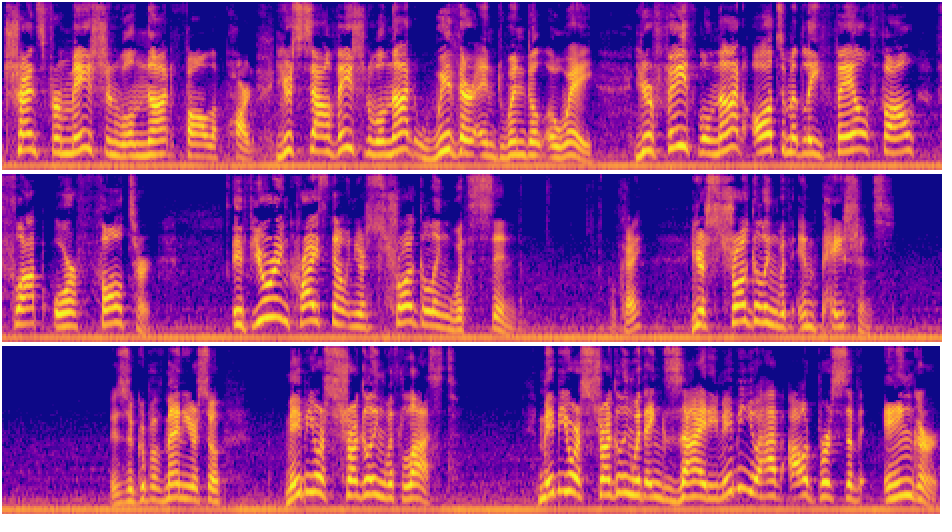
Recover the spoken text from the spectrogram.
transformation will not fall apart. Your salvation will not wither and dwindle away. Your faith will not ultimately fail, fall, flop, or falter if you're in Christ now and you're struggling with sin, okay? You're struggling with impatience. This is a group of men here, so maybe you're struggling with lust. Maybe you are struggling with anxiety. Maybe you have outbursts of anger.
